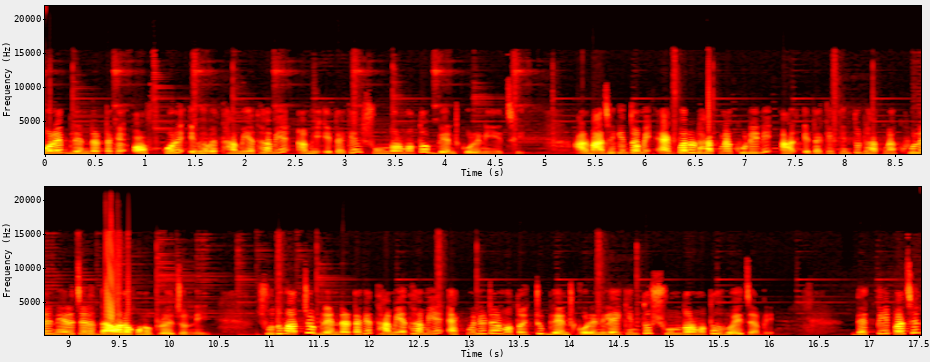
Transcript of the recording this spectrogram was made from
করে ব্লেন্ডারটাকে অফ করে এভাবে থামিয়ে থামিয়ে আমি এটাকে সুন্দর মতো ব্লেন্ড করে নিয়েছি। আর মাঝে কিন্তু আমি একবারও ঢাকনা খুলিনি, আর এটাকে কিন্তু ঢাকনা খুলে নেড়ে চেড়ে দেওয়ারও কোনো প্রয়োজন নেই। শুধুমাত্র ব্লেন্ডারটাকে থামিয়ে থামিয়ে এক মিনিটের মতো একটু ব্লেন্ড করে নিলেই কিন্তু সুন্দর মতো হয়ে যাবে। দেখতেই পাচ্ছেন,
